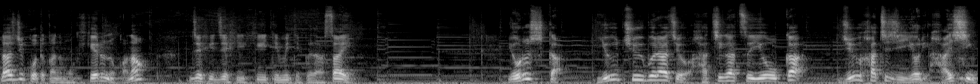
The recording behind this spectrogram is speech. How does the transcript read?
ラジコとかでも聞けるのかな？ぜひぜひ聞いてみてください。夜しか。YouTube ラジオ8月8日18時より配信。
